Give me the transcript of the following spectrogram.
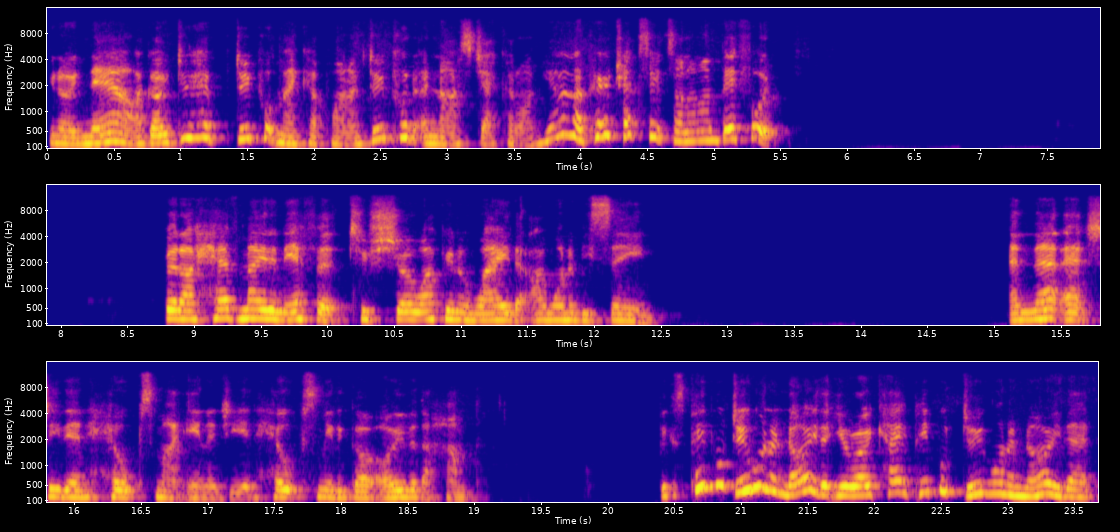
you know now i go do have do put makeup on i do put a nice jacket on. Yeah a pair of tracksuits on and i'm barefoot. But i have made an effort to show up in a way that i want to be seen. And that actually then helps my energy. It helps me to go over the hump because people do want to know that you're okay. People do want to know that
